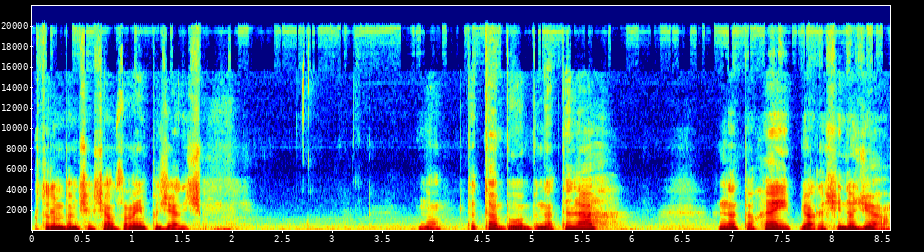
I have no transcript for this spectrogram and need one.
którym bym się chciał z wami podzielić. No, to to byłoby na tyle. No to hej, biorę się do dzieła.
